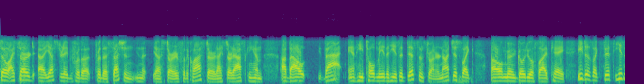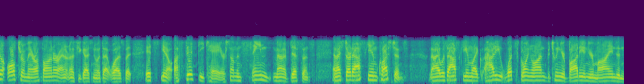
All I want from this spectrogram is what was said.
So I started uh, yesterday before the for the session uh, started for the class started. I started asking him about that, and he told me that he's a distance runner, not just like oh I'm going to go do a 5K. He does like 50. He's an ultra marathoner. I don't know if you guys knew what that was, but it's you know a 50K or some insane amount of distance. And I started asking him questions. And I was asking him like, how do you, what's going on between your body and your mind, and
